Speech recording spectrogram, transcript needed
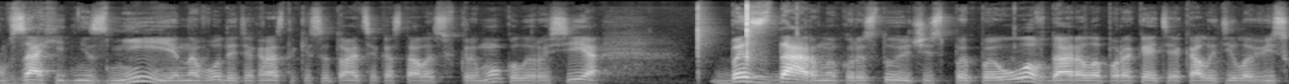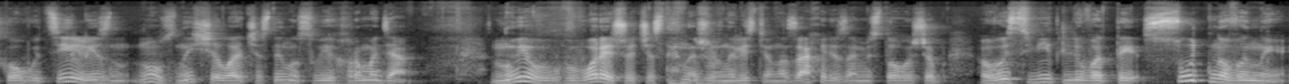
в західні ЗМІ і наводить якраз таки ситуацію, яка сталася в Криму, коли Росія. Бездарно користуючись ППО, вдарила по ракеті, яка летіла в військову ціль, і ну, знищила частину своїх громадян. Ну і говорять, що частина журналістів на заході, замість того, щоб висвітлювати суть новини,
